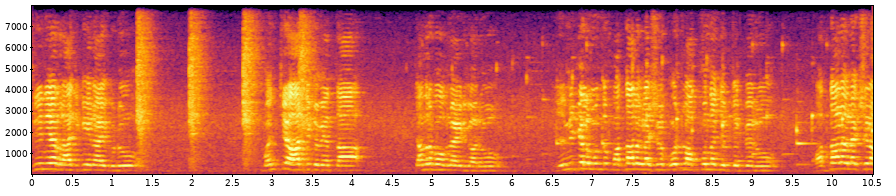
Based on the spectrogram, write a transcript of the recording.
సీనియర్ రాజకీయ నాయకుడు మంచి ఆర్థికవేత్త చంద్రబాబు నాయుడు గారు ఎన్నికల ముందు పద్నాలుగు లక్షల కోట్లు అప్పు ఉందని చెప్పి చెప్పారు. పద్నాలుగు లక్షల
